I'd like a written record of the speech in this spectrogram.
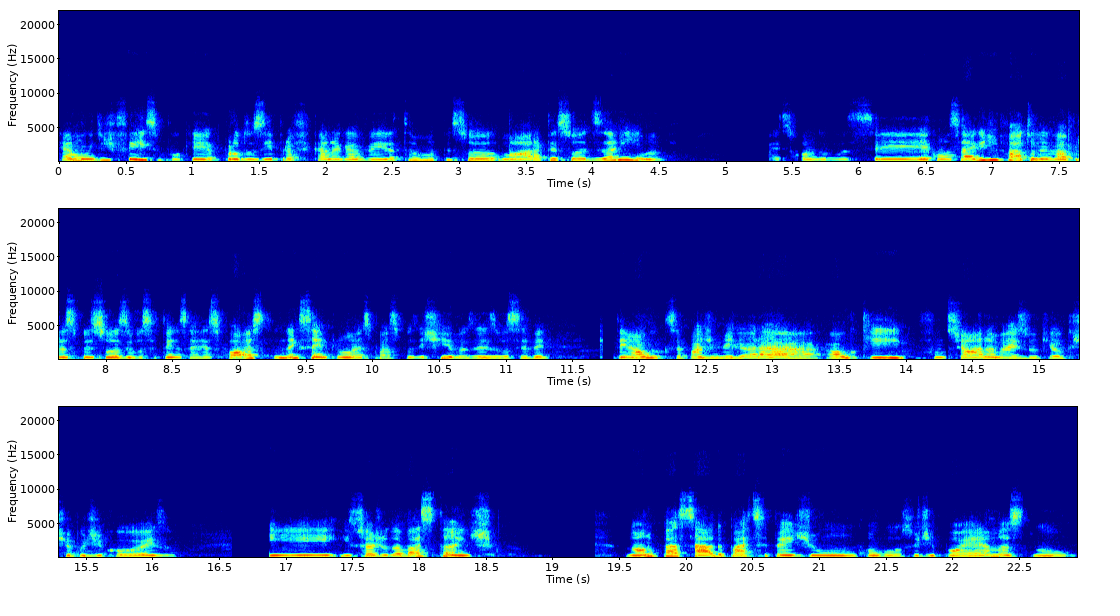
é muito difícil, porque produzir para ficar na gaveta, uma pessoa, uma hora a pessoa desanima. Mas quando você consegue de fato levar para as pessoas e você tem essa resposta, nem sempre é uma resposta positiva, às vezes você vê que tem algo que você pode melhorar, algo que funciona mais do que outro tipo de coisa, e isso ajuda bastante. No ano passado, participei de um concurso de poemas no,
